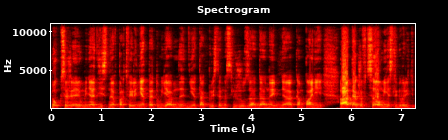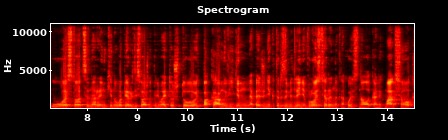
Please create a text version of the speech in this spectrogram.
Ну, к сожалению, у меня Disney в портфеле нет, поэтому я не так пристально слежу за данной компанией. А также в целом, если говорить о ситуации на рынке, ну, во-первых, здесь важно понимать то, что пока мы видим, опять же, некоторые замедления в росте, рынок находится на локальных максимумах,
